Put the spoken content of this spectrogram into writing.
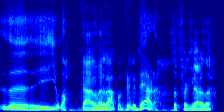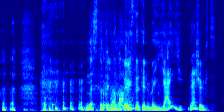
Det, jo da, Det er jo Jo, det. det er Todd Phillips. det er det. Selvfølgelig er det det. okay. Neste filmen Det heter visste til og med jeg! Det er sjukt.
